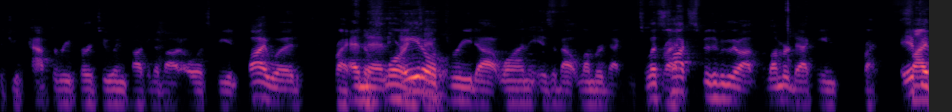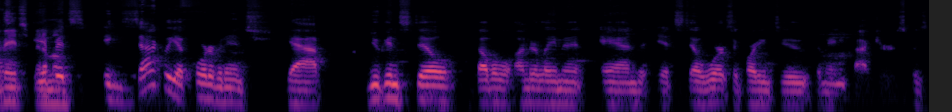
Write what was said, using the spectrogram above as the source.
that you have to refer to when talking about OSB and plywood, right. and the then 803.1 is about lumber decking. So let's Right. talk specifically about lumber decking. Right. If Five it's, eighths if it's exactly a quarter of an inch gap, you can still double underlayment and it still works according to the manufacturers. Because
